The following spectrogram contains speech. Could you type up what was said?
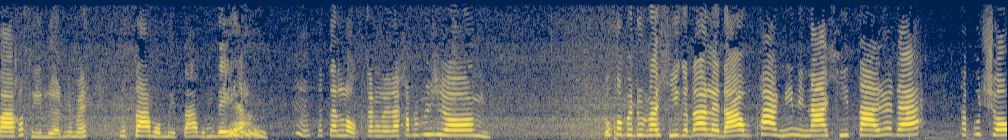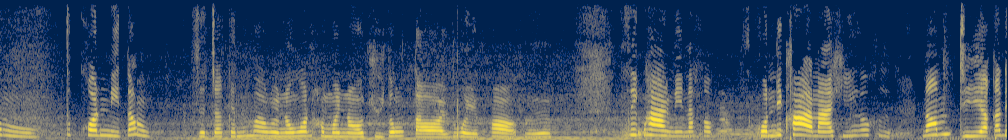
ตาเขาสีเหลืองใช่ไหมดูตาผมบีตาผมแดงมันตลกจังเลยนะครับท่านผู้ชมทุกคนไปดูนาคีกันได้เลยนะภาคนี้นี่นาคีตายด้วยนะท่านผู้ชม ทุกคนนี่ต้อง เสียใจกันมากเลยนะว่าทำไมนาคีต้องตายด้วยภาคเลยซึ่งภาคนี้นะครับ คนที่ฆ่านาคีก็คือ น้องเจียกระเด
